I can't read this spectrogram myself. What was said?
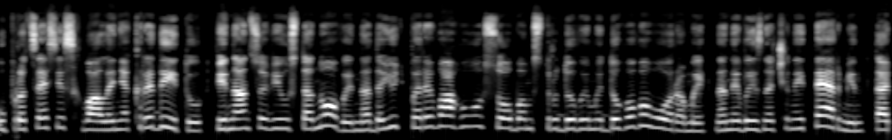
у процесі схвалення кредиту. Фінансові установи надають перевагу особам з трудовими договорами на невизначений термін та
